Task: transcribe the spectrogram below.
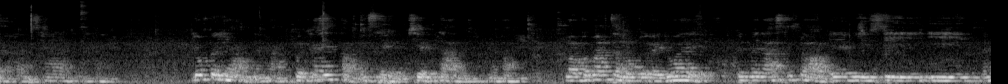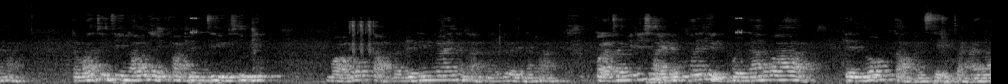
จากต่างชาตินะคะ ยกตัวอย่างนะคะคนไข้ตับอักเสบเฉียบพลันนะคะ เราก็มักจะลงเอยด้วยเป็นไวรัสหรือเปล่า A B C E นะคะ แต่ว่าจริงๆแล้วในความเป็นจริงชีวิตหมอโรคตับมันไม่ได้ง่ายขนาดนั้นเลยนะคะ กว่าจะวินิจฉัยคนไข้หนึ่งคนได้ว่าเป็นโรคตับอักเสบจากอะไร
